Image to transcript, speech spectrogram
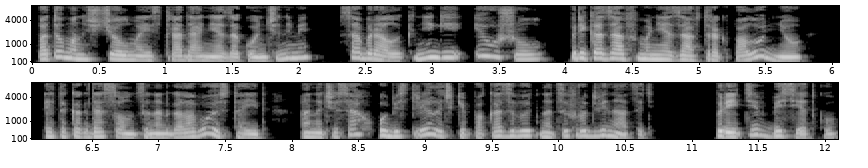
Потом он счёл мои страдания законченными, собрал книги и ушел, приказав мне завтра к полудню, это когда солнце над головой стоит, а на часах обе стрелочки показывают на цифру 12, прийти в беседку.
